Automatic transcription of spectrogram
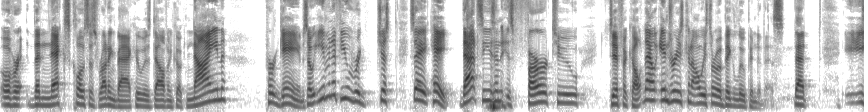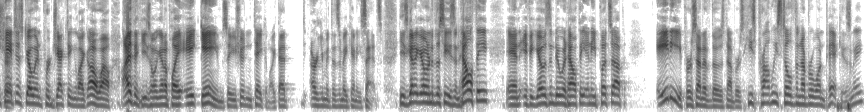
over the next closest running back, who was Dalvin Cook. Nine per game. So even if you re- just say, hey, that season is far too difficult. Now, injuries can always throw a big loop into this. That you sure. can't just go in projecting like, oh well, I think he's only going to play eight games, so you shouldn't take him. Like that argument doesn't make any sense. He's going to go into the season healthy, and if he goes into it healthy and he puts up eighty percent of those numbers, he's probably still the number one pick, isn't he?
